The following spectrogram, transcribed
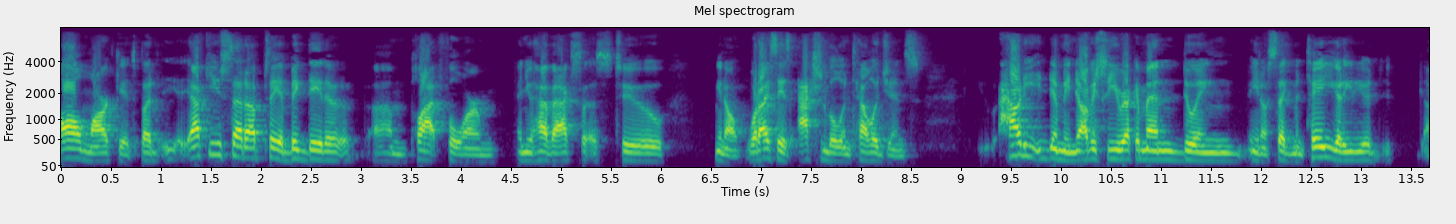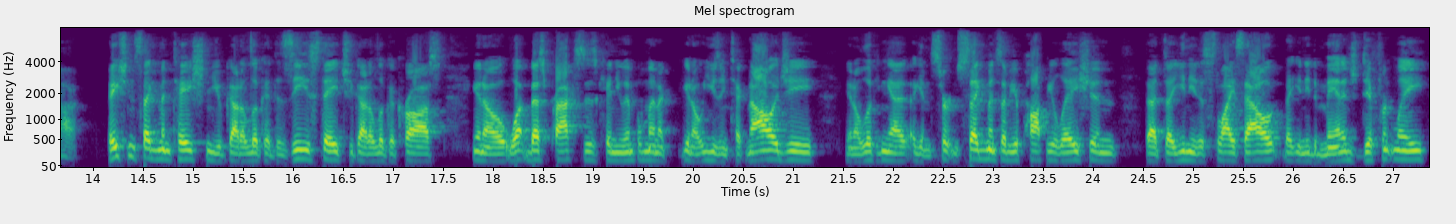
all markets. But after you set up, say, a big data um, platform and you have access to, you know, what I say is actionable intelligence, how do you? I mean, obviously, you recommend doing, you know, segmentation. You got to uh, patient segmentation. You've got to look at disease states. You got to look across, you know, what best practices can you implement, you know, using technology. You know, looking at again certain segments of your population that uh, you need to slice out, that you need to manage differently.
